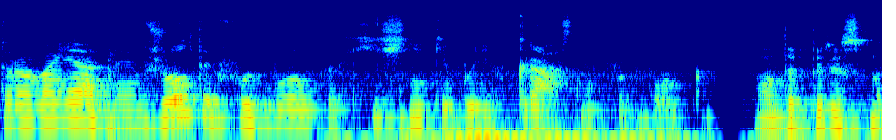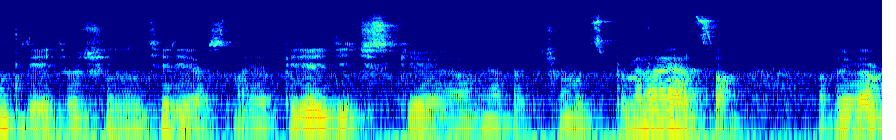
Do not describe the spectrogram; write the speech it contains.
травоядные в желтых футболках, хищники были в красных футболках. Надо пересмотреть, очень интересно. Я периодически, у меня так что-нибудь вспоминается. Например,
